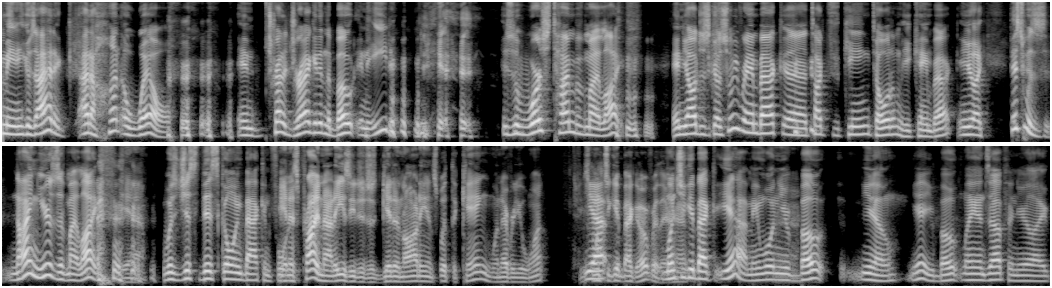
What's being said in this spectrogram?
mean, he goes, I had to I had to hunt a well and try to drag it in the boat and eat it. It's the worst time of my life. And y'all just go, so we ran back, uh, talked to the king, told him he came back. And you're like, this was nine years of my life yeah. was just this going back and forth. And it's probably not easy to just get an audience with the king whenever you want. Just Yeah. Once you get back over there. Once you get back, yeah, I mean, when your Yeah. boat, you know, yeah, your boat lands up and you're like,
